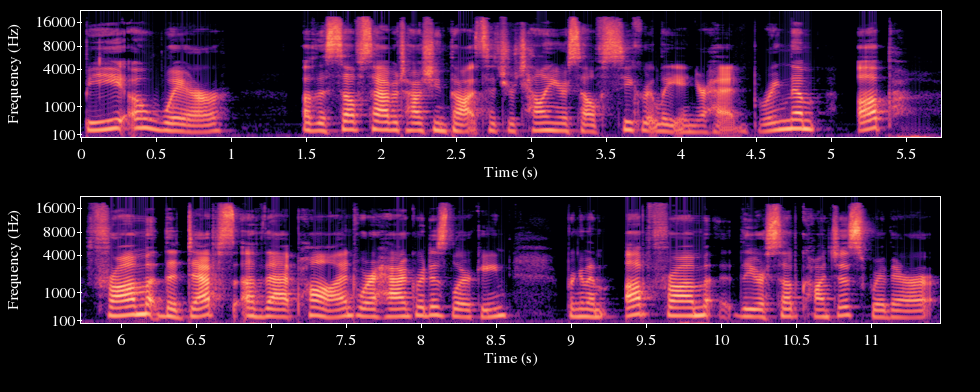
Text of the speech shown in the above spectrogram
Be aware of the self sabotaging thoughts that you're telling yourself secretly in your head. Bring them up from the depths of that pond where Hagrid is lurking. Bring them up from your subconscious where they're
